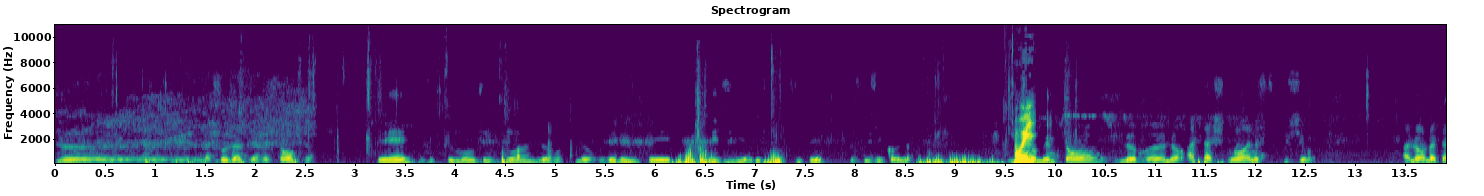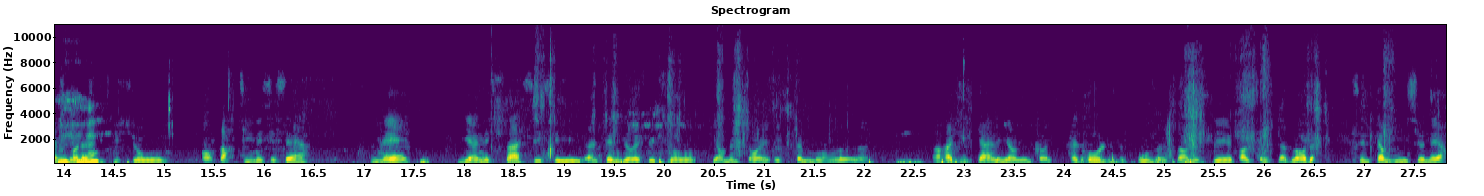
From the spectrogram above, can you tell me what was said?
le, chose intéressante, c'est justement, je vois leur, leur velléité, leur désir de participer de ces écoles, mais en même temps, leur, euh, leur attachement à l'institution. Alors, l'attachement à Mhm. l'institution, en partie nécessaire, mais il y a un espace et c'est un thème de réflexion qui en même temps est extrêmement euh, radical et en même temps très drôle, je trouve, par le biais, par lequel je l'aborde, c'est le terme du missionnaire.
